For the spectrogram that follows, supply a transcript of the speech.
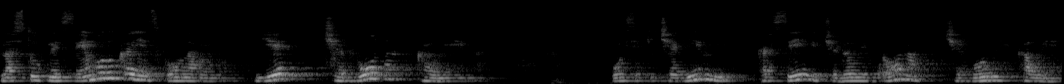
Наступний символ українського народу є червона калина. Ось які чарівні, красиві, чудові грона червоної калини.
